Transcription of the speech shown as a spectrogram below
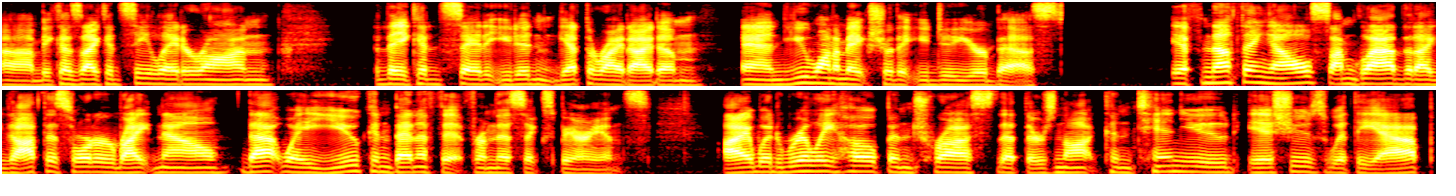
uh, because I could see later on they could say that you didn't get the right item and you want to make sure that you do your best. If nothing else, I'm glad that I got this order right now. That way you can benefit from this experience. I would really hope and trust that there's not continued issues with the app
